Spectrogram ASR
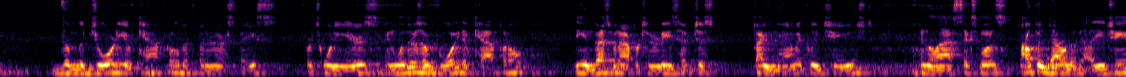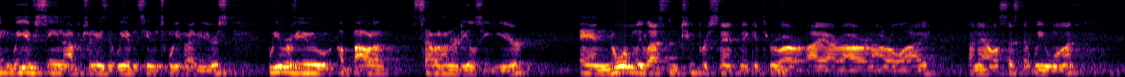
the majority of capital that's been in our space for 20 years. And when there's a void of capital, the investment opportunities have just dynamically changed in the last six months, up and down the value chain, we have seen opportunities that we haven't seen in 25 years. We review about a 700 deals a year, and normally less than 2% make it through our IRR and ROI analysis that we want.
